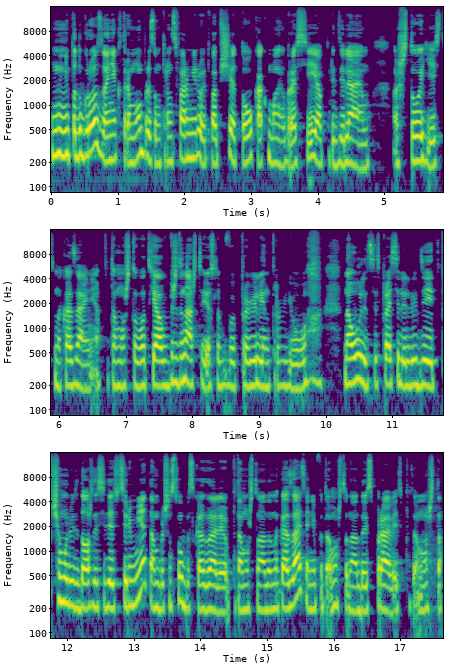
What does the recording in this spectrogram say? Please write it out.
ну, не под угрозу, а некоторым образом трансформирует вообще то, как мы в России определяем что есть наказание. Потому что вот я убеждена, что если бы вы провели интервью на улице и спросили людей, почему люди должны сидеть в тюрьме, там большинство бы сказали, потому что надо наказать, а не потому что надо исправить, потому что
